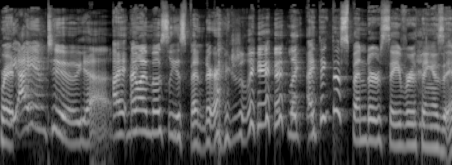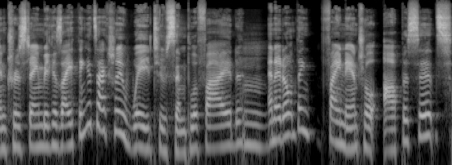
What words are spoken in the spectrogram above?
right. See, I am too. Yeah. I- I know I'm mostly a spender actually. like I think the spender saver thing is interesting because I think it's actually way too simplified mm. and I don't think financial opposites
